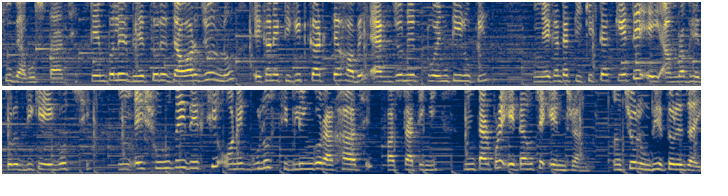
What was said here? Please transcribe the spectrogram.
সুব্যবস্থা আছে। টেম্পলের ভেতরে যাওয়ার জন্য এখানে টিকিট কাটতে হবে একজনের টোয়েন্টি রুপিস। এখানটা টিকিটটা কেটে এই আমরা ভেতরের দিকে এগোচ্ছি। এই শুরুতেই দেখছি অনেকগুলো শিবলিঙ্গ রাখা আছে ফার্স্ট স্টার্টিংয়ে। তারপরে এটা হচ্ছে এন্ট্রান্স। চলুন ভেতরে যাই।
